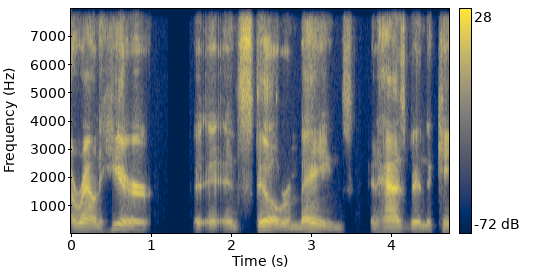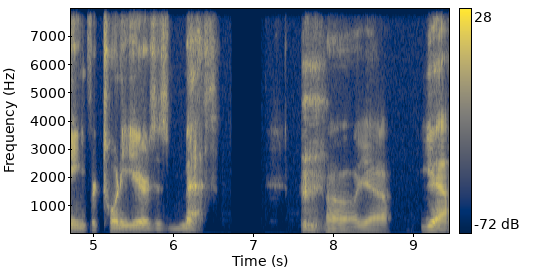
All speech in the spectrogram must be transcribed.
around here and still remains and has been the king for 20 years is meth. Oh yeah. Yeah.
